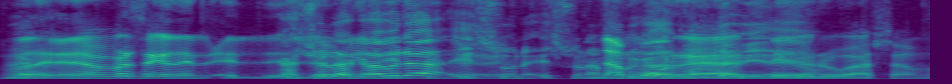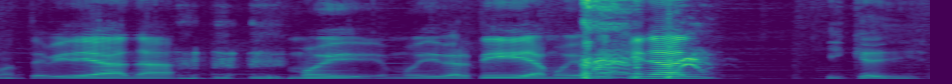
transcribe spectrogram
Bueno, me parece que en el, el Cayó la cabra 2019, es una, es una, una murga de uruguaya, montevideana, muy, muy divertida, muy original. ¿Y qué dice?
